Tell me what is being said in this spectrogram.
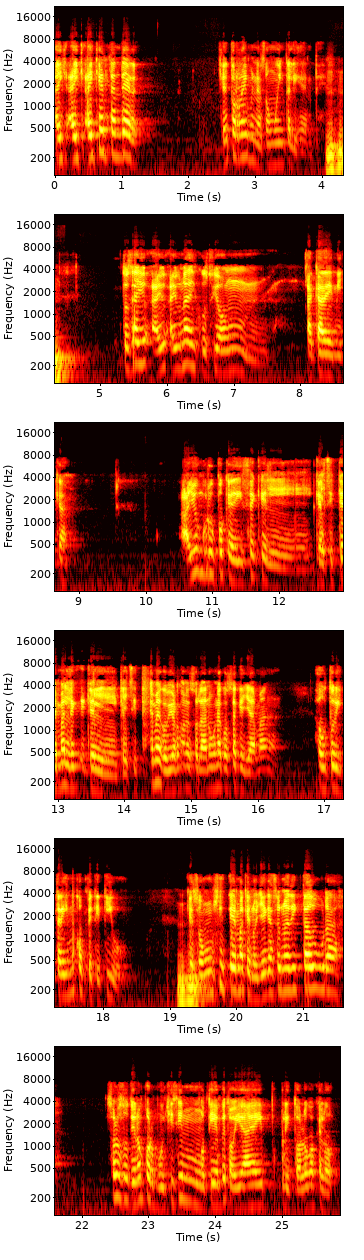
Hay, hay, hay, que entender que estos regímenes son muy inteligentes. Entonces hay, hay, hay, una discusión académica, hay un grupo que dice que el, que el sistema que el, sistema de gobierno venezolano es una cosa que llaman autoritarismo competitivo, que son un sistema que no llega a ser una dictadura, eso lo sostieron por muchísimo tiempo y todavía hay politólogos que lo,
